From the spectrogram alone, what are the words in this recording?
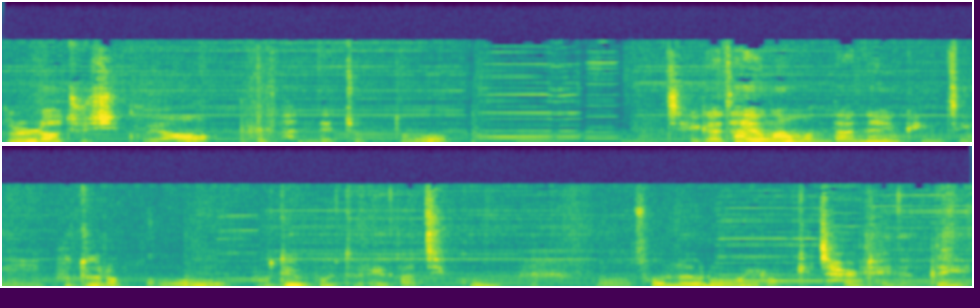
눌러주시고요. 반대쪽도 제가 사용한 원단은 굉장히 부드럽고 보들보들해가지고 어, 손으로 이렇게 잘 되는데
